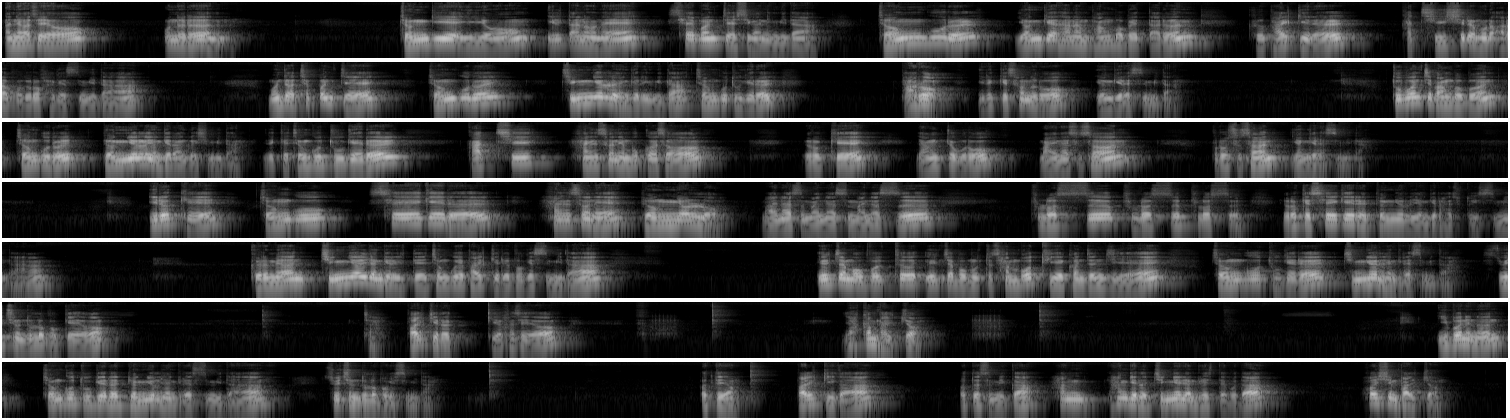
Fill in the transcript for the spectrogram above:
안녕하세요. 오늘은 전기의 이용 1단원의 세 번째 시간입니다. 전구를 연결하는 방법에 따른 그 밝기를 같이 실험으로 알아보도록 하겠습니다. 먼저 첫 번째, 전구를 직렬로 연결입니다. 전구 두 개를 바로 이렇게 선으로 연결했습니다. 두 번째 방법은 전구를 병렬로 연결한 것입니다. 이렇게 전구 두 개를 같이 한 선에 묶어서 이렇게 양쪽으로 마이너스 선, 플러스 선 연결했습니다. 이렇게 전구 세 개를 한 선에 병렬로 마이너스 마이너스 마이너스 플러스 플러스 플러스 이렇게 세 개를 병렬로 연결할 수도 있습니다. 그러면 직렬 연결일 때 전구의 밝기를 보겠습니다. 1.5V, 1.5V, 3V의 건전지에 전구 두 개를 직렬을 연결했습니다. 스위치를 눌러 볼게요. 자, 밝기를 기억하세요. 약간 밝죠? 이번에는 전구 두 개를 병렬로 연결했습니다. 스위치를 눌러 보겠습니다. 어때요? 밝기가 어떻습니까? 한, 한 개를 직렬 연결했을 때보다 훨씬 밝죠?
